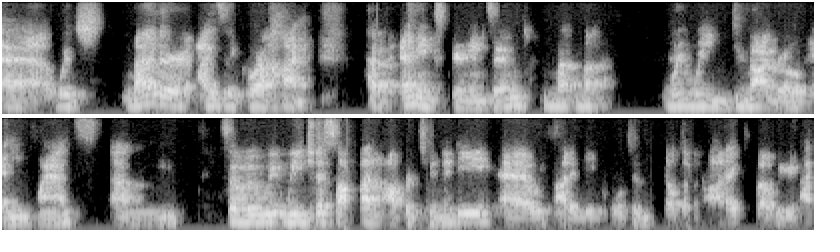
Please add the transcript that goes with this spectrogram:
uh, which neither Isaac or I have any experience in. We, we do not grow any plants. Um, so we, we just saw an opportunity. Uh, we thought it'd be cool to build a product, but we I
